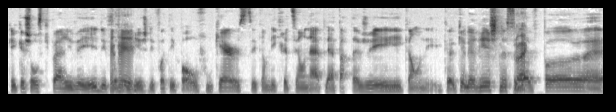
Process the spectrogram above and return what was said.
quelque chose qui peut arriver. Des fois, t'es mhm. riche, des fois, t'es pauvre. Who cares? C'est comme les chrétiens, on est appelé à partager quand on est que, le riche ne se lève pas, euh,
